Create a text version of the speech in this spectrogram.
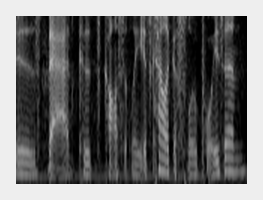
is bad because it's constantly it's kind of like a slow poison,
